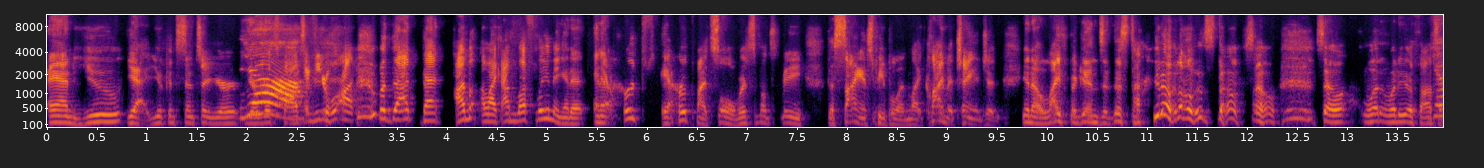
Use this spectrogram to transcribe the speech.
And you, yeah, you can censor your, your response if you want, but that that I'm like I'm left leaning in it, and it hurts. It hurts my soul. We're supposed to be the science people and like climate change, and you know, life begins at this time, you know, and all this stuff. So, so what what are your thoughts on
